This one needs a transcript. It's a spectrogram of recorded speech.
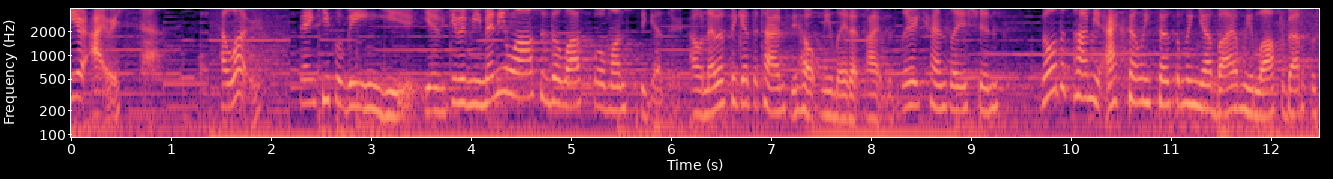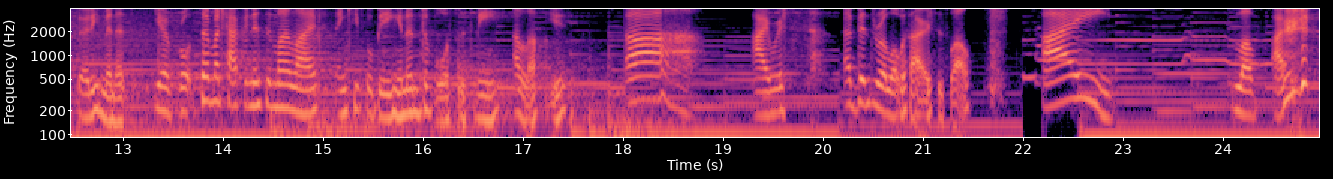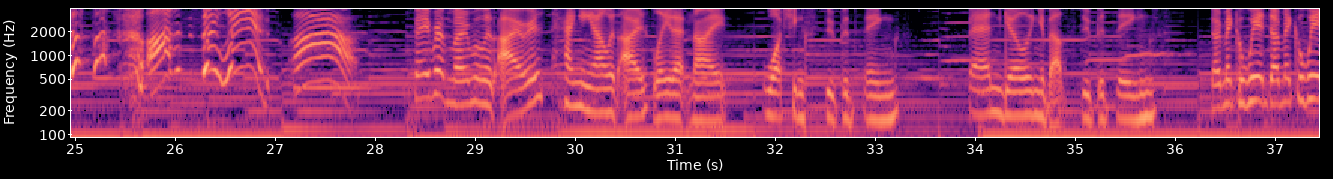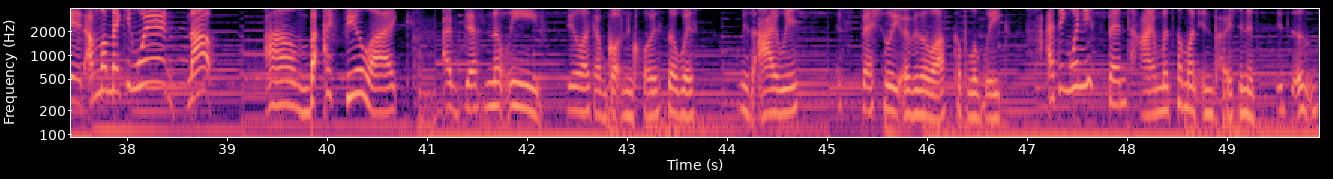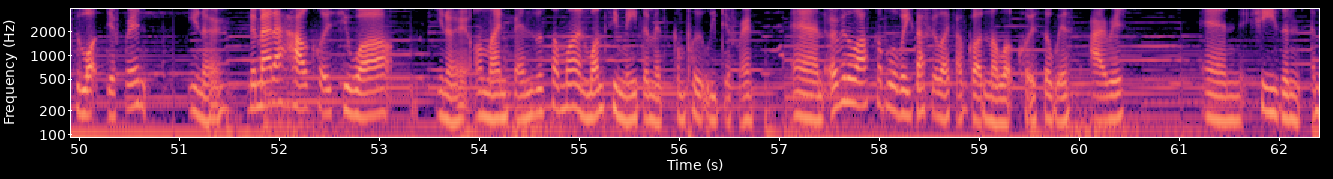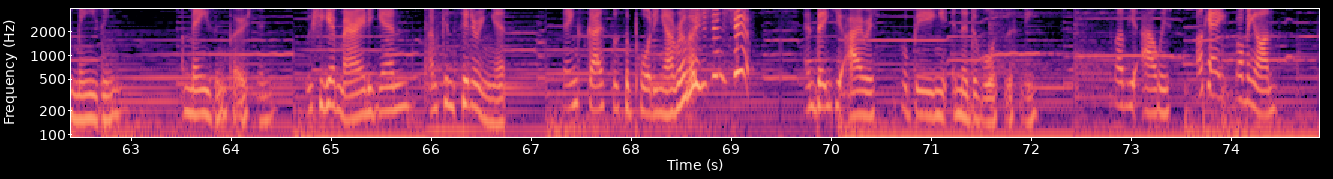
Dear Iris, hello. Thank you for being you. You have given me many laughs of the last four months together. I will never forget the times you helped me late at night with lyric translation, nor the time you accidentally said something yabai and we laughed about it for 30 minutes. You have brought so much happiness in my life. Thank you for being in a divorce with me. I love you. Ah, Iris. I've been through a lot with Iris as well. I love Iris. Favorite moment with Iris? Hanging out with Iris late at night, watching stupid things, fangirling about stupid things. Don't make a weird, don't make a weird. I'm not making weird! Nah. Um, but I feel like I've definitely feel like I've gotten closer with with Iris, especially over the last couple of weeks. I think when you spend time with someone in person, it's it's it's a lot different. You know, no matter how close you are, you know, online friends with someone, once you meet them, it's completely different. And over the last couple of weeks, I feel like I've gotten a lot closer with Iris, and she's an amazing, amazing person. We should get married again. I'm considering it. Thanks, guys, for supporting our relationship. And thank you, Iris, for being in a divorce with me. Love you, Iris. Okay, moving on.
